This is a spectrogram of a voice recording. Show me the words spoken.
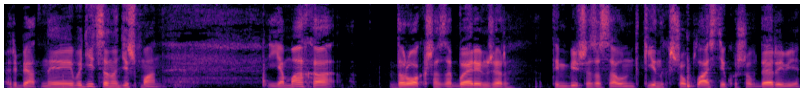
Ребят, не ведіться на дішман. Ямаха дорогша за Behringer, тим більше за Sound King, що в пластику, що в дереві.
